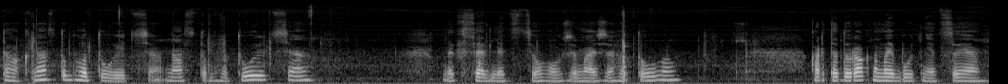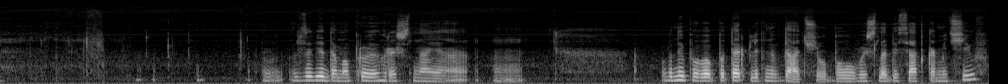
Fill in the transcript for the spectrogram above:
Так, наступ готується. Наступ готується. Них все для цього вже майже готово. Карта Дурак на майбутнє це завідомо проіграшна. м, Вони потерплять невдачу, бо вийшла десятка мечів.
